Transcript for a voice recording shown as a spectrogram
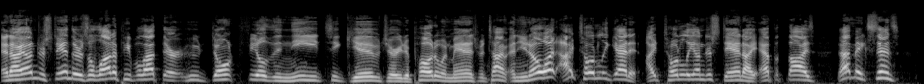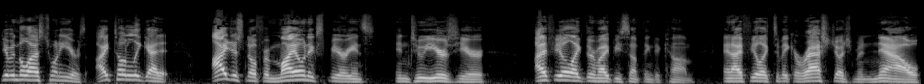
And I understand there's a lot of people out there who don't feel the need to give Jerry Dipoto and management time. And you know what? I totally get it. I totally understand. I empathize. That makes sense given the last 20 years. I totally get it. I just know from my own experience in two years here, I feel like there might be something to come. And I feel like to make a rash judgment now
